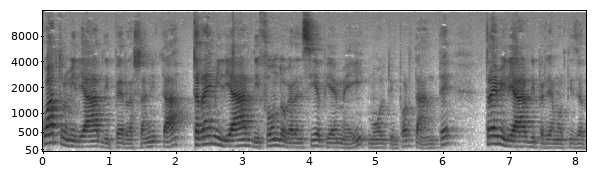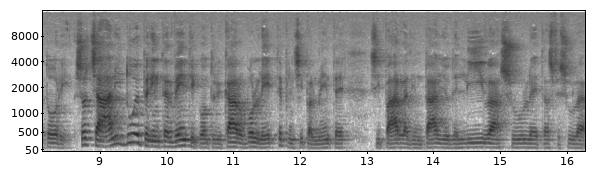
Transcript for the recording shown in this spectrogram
4 miliardi per la sanità, 3 miliardi fondo garanzia PMI, molto importante, 3 miliardi per gli ammortizzatori sociali, 2 per interventi contro il caro bollette, principalmente si parla di un taglio dell'IVA sulle, sulle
